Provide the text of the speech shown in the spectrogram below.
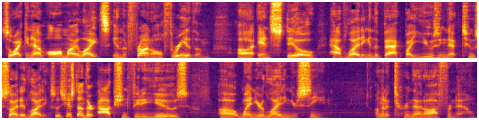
So I can have all my lights in the front, all three of them, uh, and still have lighting in the back by using that two-sided lighting. So it's just another option for you to use uh, when you're lighting your scene. I'm going to turn that off for now.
